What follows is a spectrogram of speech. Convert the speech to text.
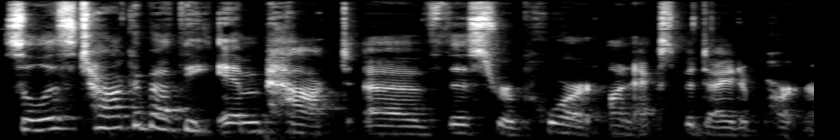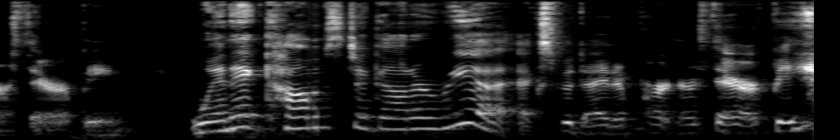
So, let's talk about the impact of this report on expedited partner therapy. When it comes to gonorrhea expedited partner therapy,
